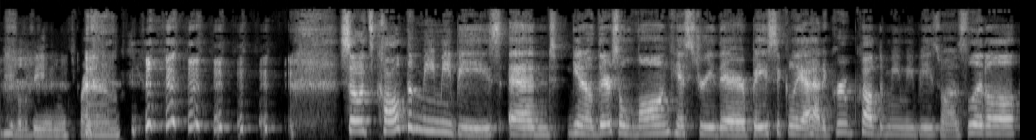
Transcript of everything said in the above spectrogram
people to be in your friends. so it's called the Mimi Bees, and you know, there's a long history there. Basically, I had a group called the Mimi Bees when I was little.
